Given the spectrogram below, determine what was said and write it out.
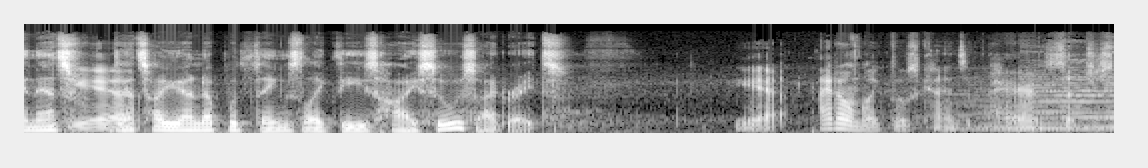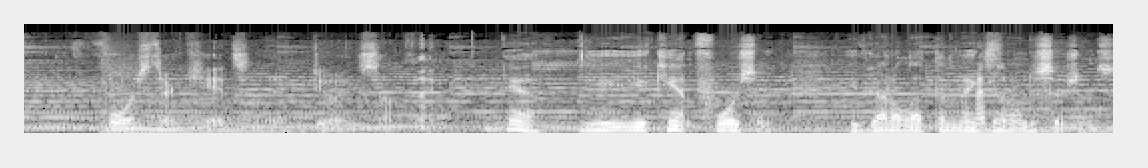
And that's Yeah. that's how you end up with things like these high suicide rates. Yeah, I don't like those kinds of parents that just force their kids into doing something. Yeah, you, you can't force them. You've got to let them make That's their the- own decisions.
